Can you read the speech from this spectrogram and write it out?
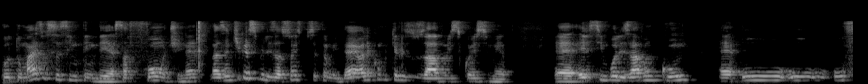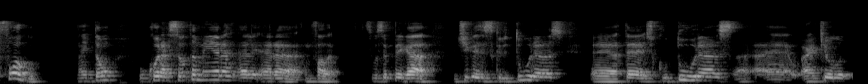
Quanto mais você se entender essa fonte, né? Nas antigas civilizações, para você ter uma ideia, olha como que eles usavam esse conhecimento. É, eles simbolizavam com é, o, o, o, fogo. Né? Então, o coração também era, era, como fala, se você pegar antigas escrituras, é, até esculturas, é, arqueolo,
